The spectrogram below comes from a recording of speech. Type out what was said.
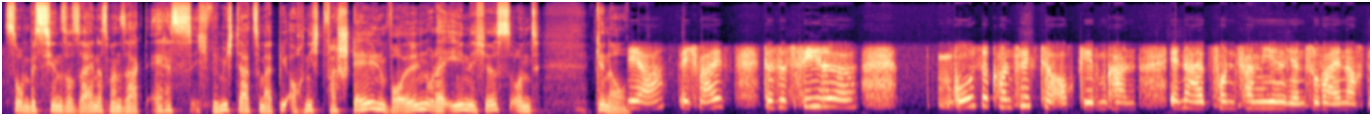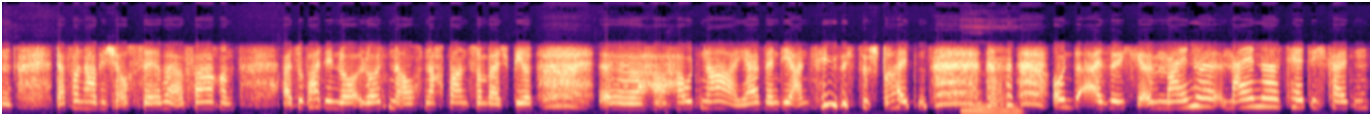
so ein bisschen so sein, dass man sagt, ey, das, ich will mich da zum Beispiel auch nicht verstellen wollen oder ähnliches und genau. Ja, ich weiß, dass es viele große Konflikte auch geben kann innerhalb von Familien zu Weihnachten. Davon habe ich auch selber erfahren. Also bei den Le Leuten auch Nachbarn zum Beispiel äh, hautnah, ja, wenn die anfingen sich zu streiten. Mhm. Und also ich meine meine Tätigkeiten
